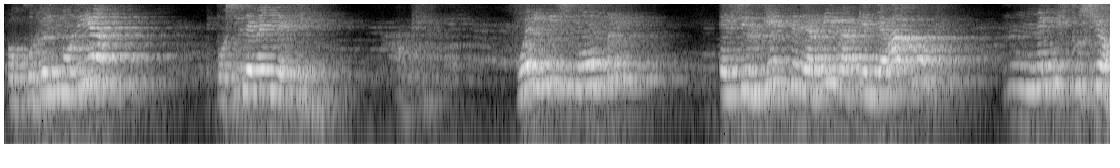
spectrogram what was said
¿ocurrió el mismo día? Posiblemente sí. ¿Fue el mismo hombre? El sirviente de arriba que el de abajo, no hay discusión.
